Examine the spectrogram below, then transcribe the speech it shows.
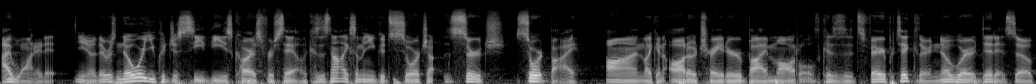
I wanted it. You know, there was nowhere you could just see these cars for sale because it's not like something you could sort search sort by on like an auto trader by model because it's very particular and nowhere it did it. So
